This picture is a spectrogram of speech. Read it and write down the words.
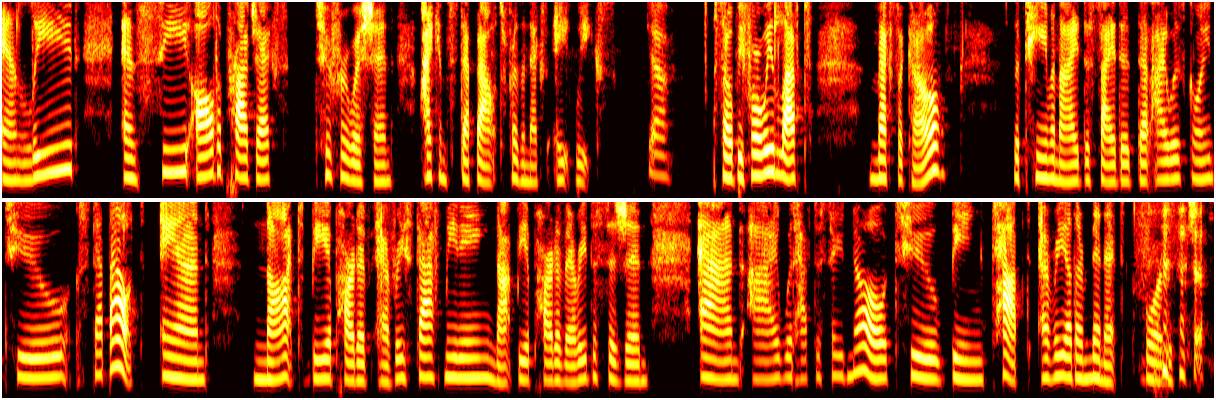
and lead and see all the projects to fruition. I can step out for the next eight weeks. yeah So before we left Mexico, the team and I decided that I was going to step out and not be a part of every staff meeting, not be a part of every decision. And I would have to say no to being tapped every other minute for decisions.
